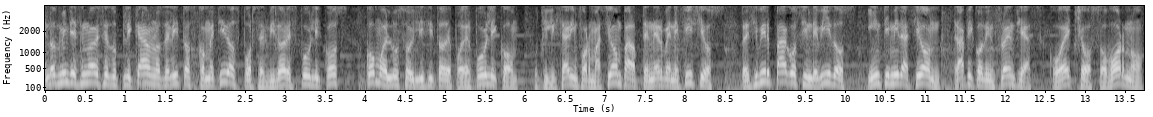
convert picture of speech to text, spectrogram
En 2019 se duplicaron los delitos cometidos por servidores públicos, como el uso ilícito de poder público, utilizar información para obtener beneficios, recibir pagos indebidos, intimidación, tráfico de influencias, cohecho, soborno,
